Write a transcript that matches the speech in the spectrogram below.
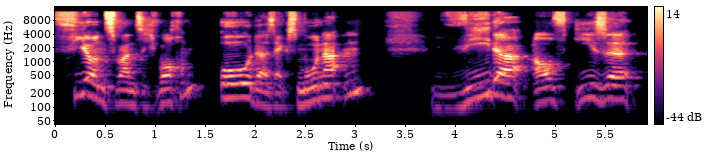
24 Wochen oder sechs Monaten wieder auf diese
